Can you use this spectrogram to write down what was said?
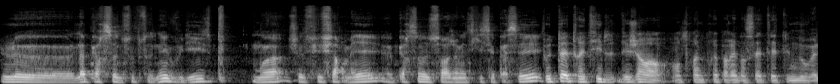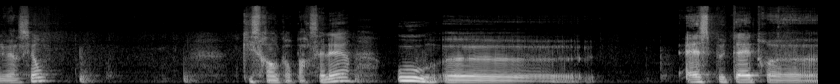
le, la personne soupçonnée vous dise Moi, je suis fermé, personne ne saura jamais ce qui s'est passé. Peut-être est-il déjà en train de préparer dans sa tête une nouvelle version, qui sera encore parcellaire, ou euh, est-ce peut-être. euh,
